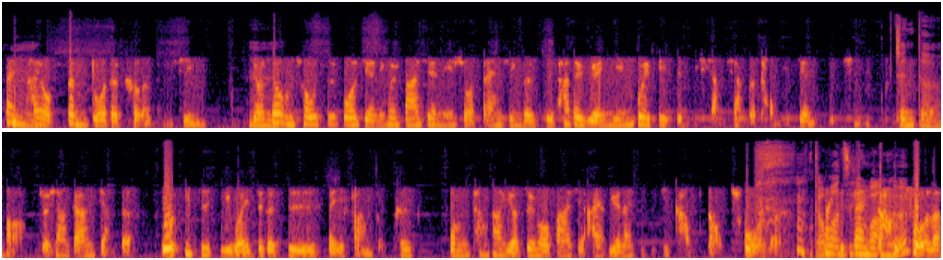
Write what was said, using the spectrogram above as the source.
但还有更多的可能性。有时候我们抽丝剥茧，你会发现你所担心的是它的原因未必是你想象的同一件事情。真的，哦，就像刚刚讲的，我一直以为这个是谁放的，可是我们常常有最后发现，哎呀，原来是自己搞搞错了，搞不好自己，搞错了，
